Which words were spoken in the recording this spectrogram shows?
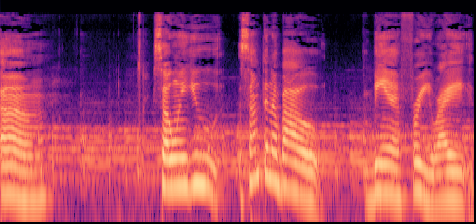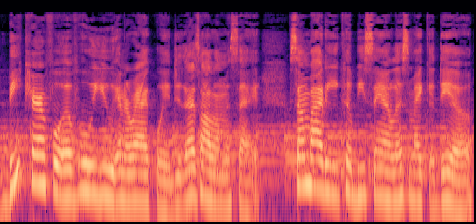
Um. So when you something about being free, right? Be careful of who you interact with. That's all I'm gonna say. Somebody could be saying, let's make a deal.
